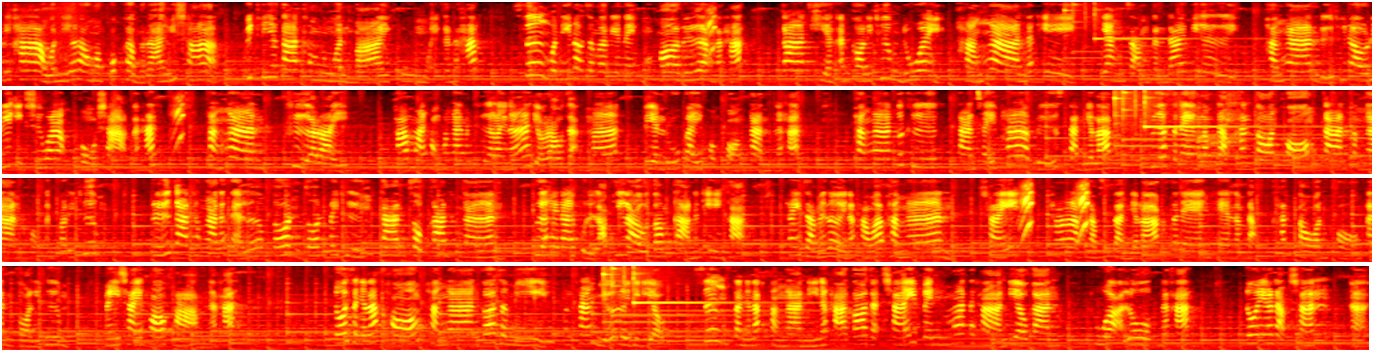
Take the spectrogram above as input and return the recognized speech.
วัสดีค่ะ วันนี้เรามาพบกับรายวิชา วิทยาการคำนวณบายครูหมวยกันนะคะ ซึ่งวันนี้เราจะมาเรียนในหัวข้อเรื่องนะคะ การเขียนอัลกอริทึมด้วยผังงานนั่นเอง ยังจำกันได้ไหมเอ่ย ผังงานหรือที่เราเรียกอีกชื่อว่าโฟชาร์ตนะคะ ผังงานคืออะไร ความหมายของผังงานมันคืออะไรนะ เดี๋ยวเราจะมาเรียนรู้ไปพร้อมๆกันนะคะ ผังงานก็คือการใช้ภาพหรือสัญลักษณ์ เพื่อแสดงลำดับขั้นตอนของการทำงานของอัลกอริทึมหรือการทำงานตั้งแต่เริ่มต้นจนไปถึงการจบการทำงาน เพื่อให้ได้ผลลัพธ์ที่เราต้องการนั่นเองค่ะ ให้จำไว้เลยนะคะว่าผังงาน ใช้ภาพกับสัญลักษณ์ แสดงแทนลำดับขั้นตอนของอัลกอริทึม ไม่ใช่ข้อความนะคะ ยสัญลักษณ์ของผังงานก็จะมีอยู่ค่อนข้างเยอะเลยทีเดียว ซึ่งสัญลักษณ์ผังงานนี้นะคะ ก็จะใช้เป็นมาตรฐานเดียวกันทั่วโลกนะคะ โดยในระดับชั้น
